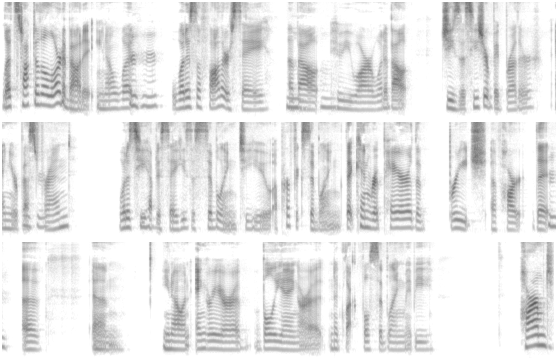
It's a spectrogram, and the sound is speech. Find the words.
let's talk to the Lord about it. You know, what Mm-hmm. what does the Father say about Mhm. who you are? What about Jesus? He's your big brother and your best Mhm. friend. What does he have to say? He's a sibling to you, a perfect sibling that can repair the breach of heart that Mm. a um you know, an angry or a bullying or a neglectful sibling maybe harmed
